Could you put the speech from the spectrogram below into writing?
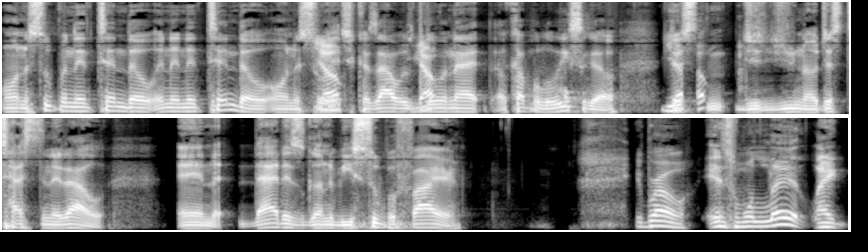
on the Super Nintendo and the Nintendo on the Switch because I was Yup. doing that a couple of weeks ago. Just Yup. j- you know, just testing it out, and that is going to be super fire. bro, it's lit. Like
